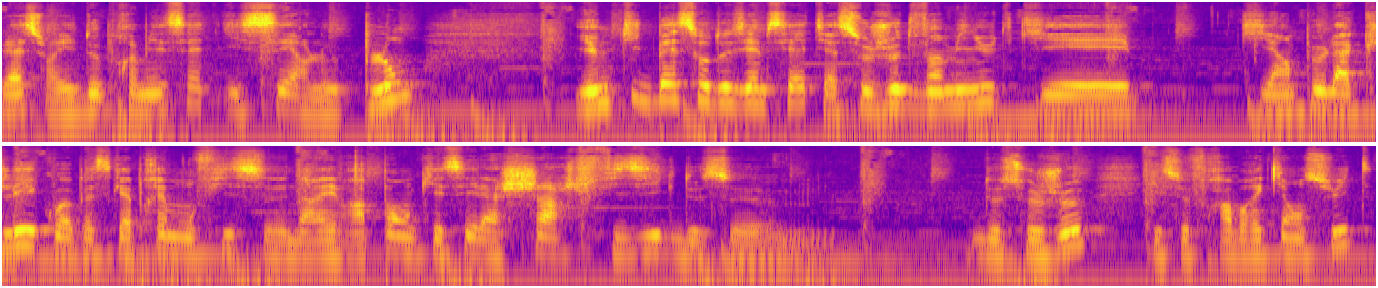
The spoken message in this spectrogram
là sur les deux premiers sets, il sert le plomb, il y a une petite baisse au deuxième set, il y a ce jeu de 20 minutes qui est qui est un peu la clé, quoi, parce qu'après mon fils euh, n'arrivera pas à encaisser la charge physique de ce, de ce jeu, il se fera breaker ensuite.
